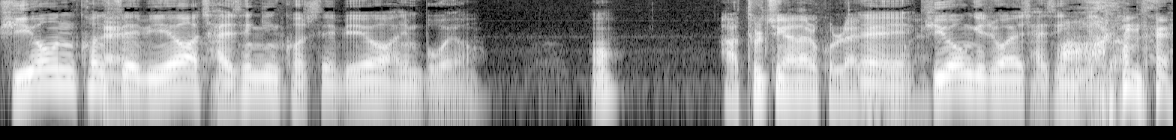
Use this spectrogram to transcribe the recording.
귀여운 컨셉이에요? 잘생긴 컨셉이에요? 아니면 뭐예요? 어? 아, 둘 중에 하나를 골라야 예, 되는 예. 거예요. 귀여운 게 좋아요? 잘생긴 게 아, 좋아요? 어렵네.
